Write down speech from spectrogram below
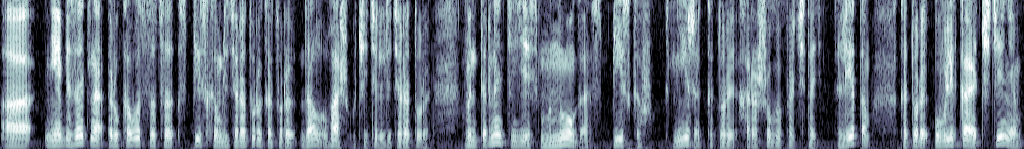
А, не обязательно руководствоваться списком литературы, который дал ваш учитель литературы. В интернете есть много списков книжек, которые хорошо бы прочитать летом, которые увлекают чтением,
